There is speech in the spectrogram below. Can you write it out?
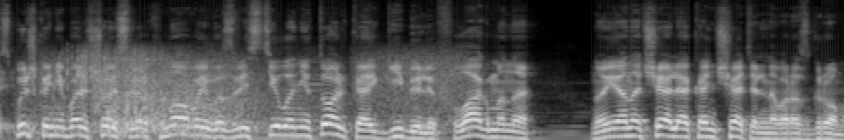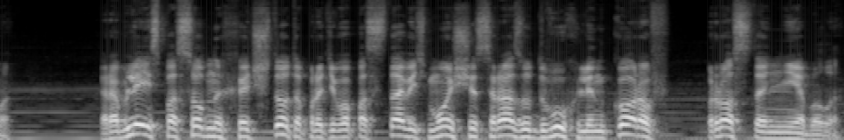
Вспышка небольшой сверхновой возвестила не только о гибели флагмана, но и о начале окончательного разгрома. Кораблей, способных хоть что-то противопоставить мощи сразу двух линкоров, просто не было.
